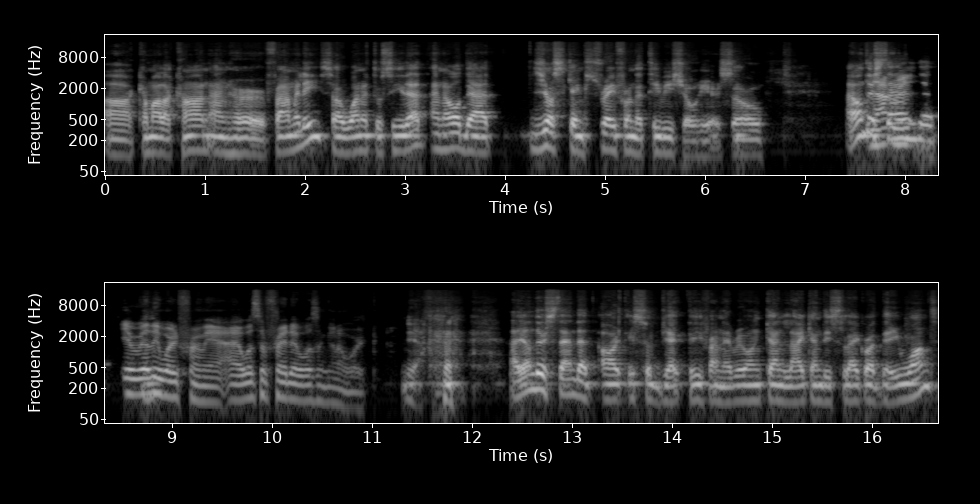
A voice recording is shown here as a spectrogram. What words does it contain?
uh, Kamala Khan and her family. So I wanted to see that, and all that just came straight from the TV show here. So I understand re- that. It really worked for me. I was afraid it wasn't gonna work. Yeah, I understand that art is subjective and everyone can like and dislike what they want.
